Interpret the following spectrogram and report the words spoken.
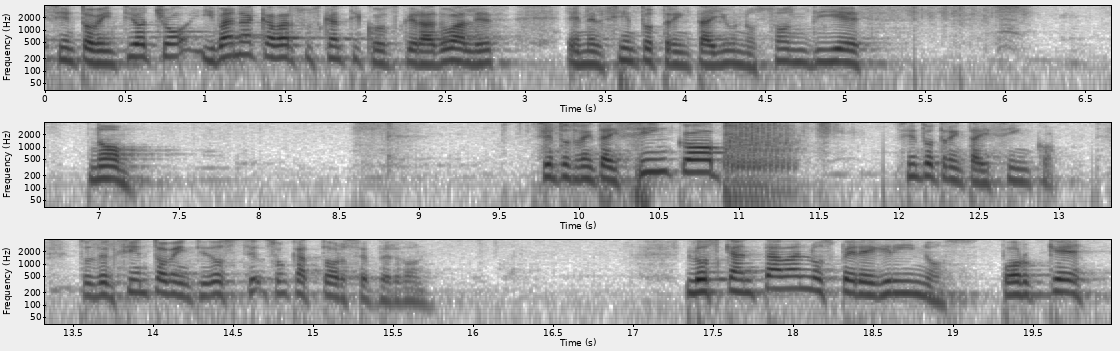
128. Y van a acabar sus cánticos graduales en el 131. Son 10. No. 135. 135. Entonces el 122 son 14, perdón. Los cantaban los peregrinos. ¿Por qué?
